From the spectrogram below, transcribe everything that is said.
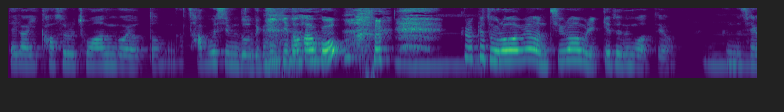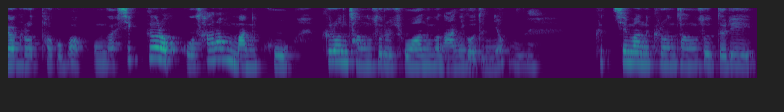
내가 이 가수를 좋아하는 거에 어떤 뭔가 자부심도 느끼기도 하고 음. 그렇게 돌아오면 지루함을 잊게 되는 것 같아요. 근데 제가 음. 그렇다고 막 뭔가 시끄럽고 사람 많고 그런 장소를 좋아하는 건 아니거든요. 네. 그치만 그런 장소들이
